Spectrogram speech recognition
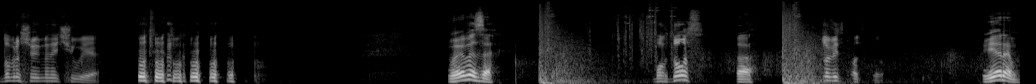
Добре, що він мене чує. Вивезе? Богдос? Так. 100%. Вірим?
